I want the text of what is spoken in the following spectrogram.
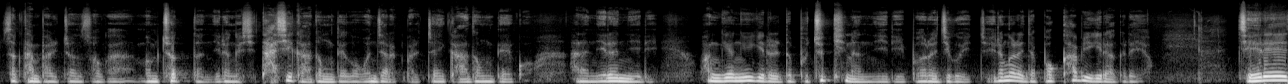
석탄 발전소가 멈췄던 이런 것이 다시 가동되고 원자력 발전이 가동되고 하는 이런 일이 환경 위기를 더 부추기는 일이 벌어지고 있죠. 이런 걸 이제 복합 위기라 그래요. 재래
